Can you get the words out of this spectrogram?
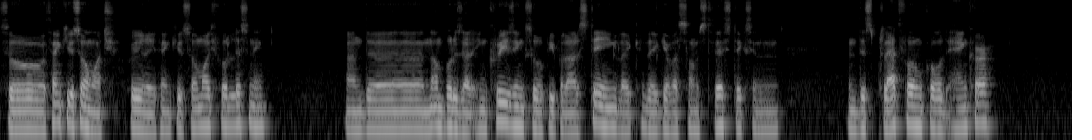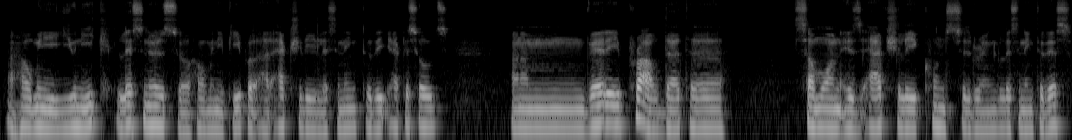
so thank you so much really thank you so much for listening. And the numbers are increasing so people are staying like they give us some statistics in in this platform called anchor. Uh, how many unique listeners so how many people are actually listening to the episodes. And i'm very proud that uh, someone is actually considering listening to this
